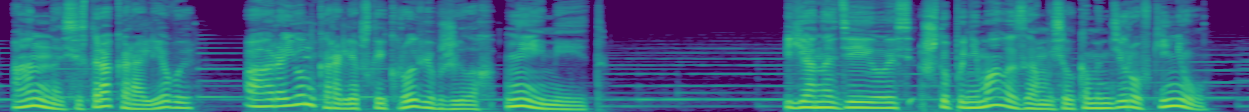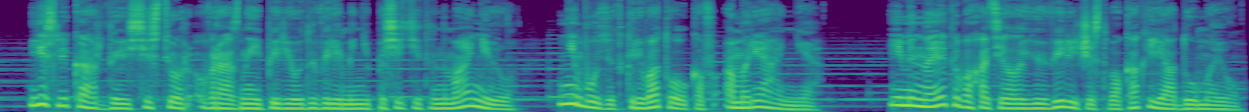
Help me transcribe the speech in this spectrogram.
– Анна – сестра королевы, а район королевской крови в жилах не имеет. Я надеялась, что понимала замысел командировки Ню. Если каждая из сестер в разные периоды времени посетит Инманию, не будет кривотолков о Марианне. Именно этого хотело Ее Величество, как я думаю.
